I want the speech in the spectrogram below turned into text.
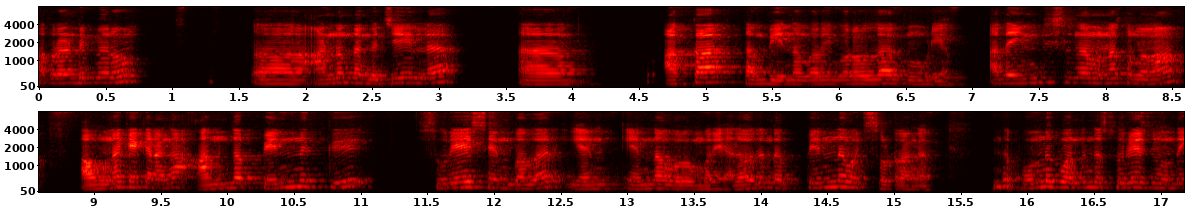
அப்போ ரெண்டு பேரும் அண்ணன் தங்கச்சி இல்லை அக்கா தம்பி இந்த மாதிரி உறவு தான் இருக்க முடியும். அதை இங்கிலீஷில் நம்ம என்ன சொல்லலாம்? அவங்க என்ன கேட்குறாங்க அந்த பெண்ணுக்கு சுரேஷ் என்பவர் என் என்ன ஒரு முறை அதாவது இந்த பெண்ணை வச்சு சொல்றாங்க. இந்த பொண்ணுக்கு வந்து இந்த சுரேஷ் வந்து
